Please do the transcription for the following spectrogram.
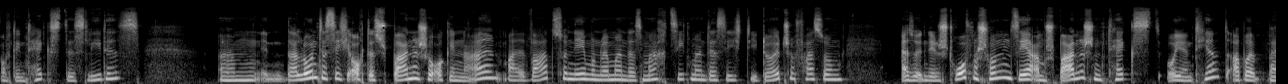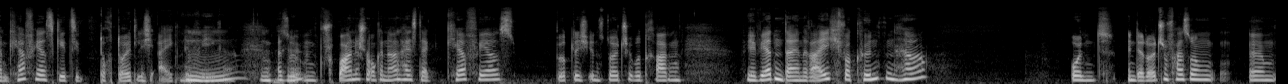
auf den Text des Liedes. Ähm, da lohnt es sich auch, das spanische Original mal wahrzunehmen. Und wenn man das macht, sieht man, dass sich die deutsche Fassung, also in den Strophen schon sehr am spanischen Text orientiert, aber beim Kehrvers geht sie doch deutlich eigene mhm, Wege. Okay. Also im spanischen Original heißt der Kehrvers, wörtlich ins Deutsche übertragen, wir werden dein Reich verkünden, Herr. Und in der deutschen Fassung ähm,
